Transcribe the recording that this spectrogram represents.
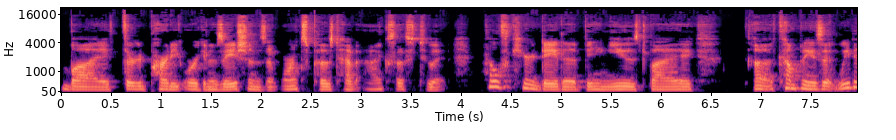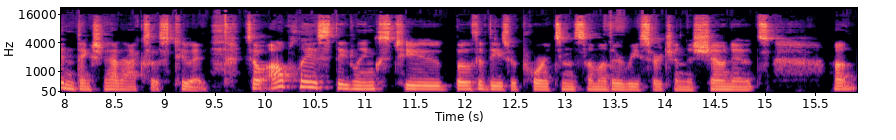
by third party organizations that weren't supposed to have access to it, healthcare data being used by uh, companies that we didn't think should have access to it. So I'll place the links to both of these reports and some other research in the show notes. Um,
